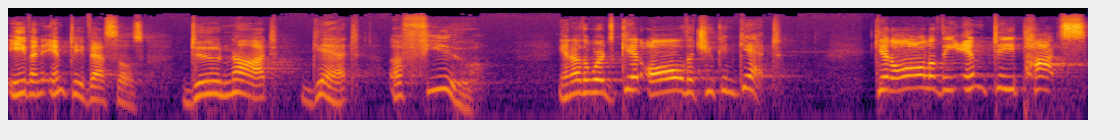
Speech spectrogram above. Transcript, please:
even empty vessels. Do not get a few. In other words, get all that you can get. Get all of the empty pots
